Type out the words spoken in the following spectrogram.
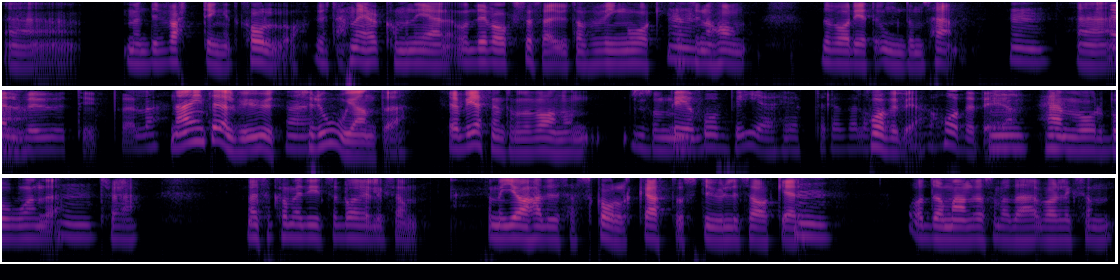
Eh, men det vart inget kollo. Utan när jag kom ner, och det var också så här utanför Vingåker, Mm. Katrineholm. Då var det ett ungdomshem. Mm. Eh, LVU typ, eller? Nej, inte LVU, Nej. tror jag inte. Jag vet inte om det var någon som... BHB heter det väl? HVB. Också? HVB, Mm, ja. hemvård, boende, Mm. tror jag. Men så kom jag dit så var det liksom, ja men jag hade så här skolkat och stulit saker. Mm. Och de andra som var där var liksom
